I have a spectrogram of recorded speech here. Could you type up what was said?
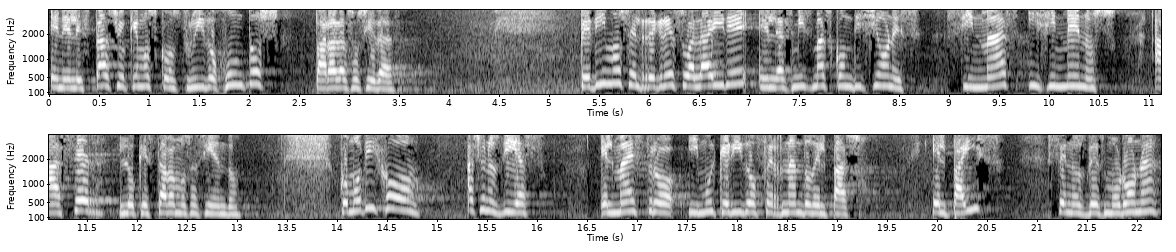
en el espacio que hemos construido juntos para la sociedad. Pedimos el regreso al aire en las mismas condiciones, sin más y sin menos, a hacer lo que estábamos haciendo. Como dijo hace unos días el maestro y muy querido Fernando del Paso, el país se nos desmorona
